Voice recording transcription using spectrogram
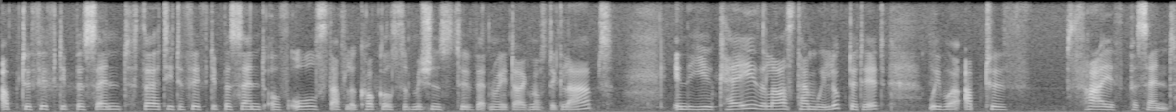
up to 50%, 30 to 50% of all staphylococcal submissions to veterinary diagnostic labs. In the UK, the last time we looked at it, we were up to 5%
